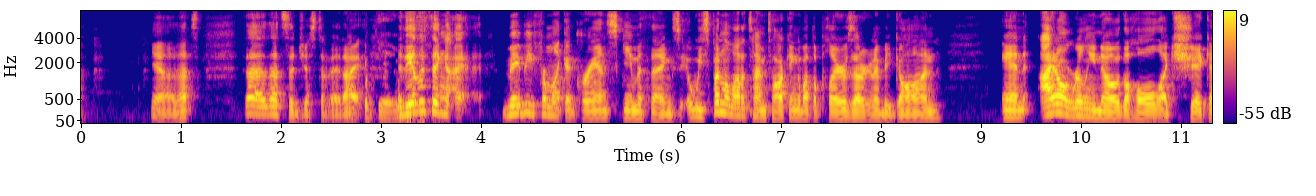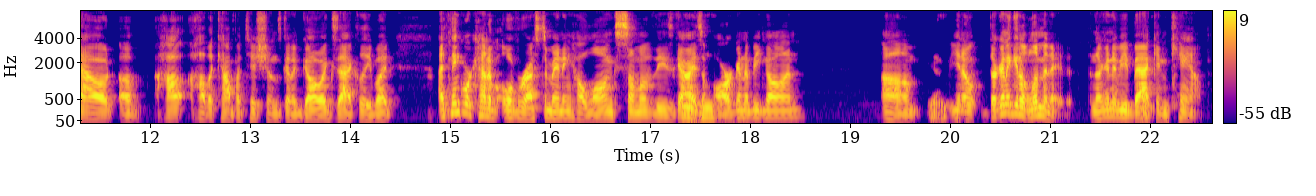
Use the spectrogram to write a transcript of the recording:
yeah. That's that, that's the gist of it. I Yeah. the other thing, I maybe from like a grand scheme of things, we spend a lot of time talking about the players that are going to be gone, and I don't really know the whole like shakeout of how how the competition is going to go exactly, but I think we're kind of overestimating how long some of these guys Mhm. are going to be gone. Um, Yeah. you know, they're going to get eliminated, and they're going to be back in camp.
